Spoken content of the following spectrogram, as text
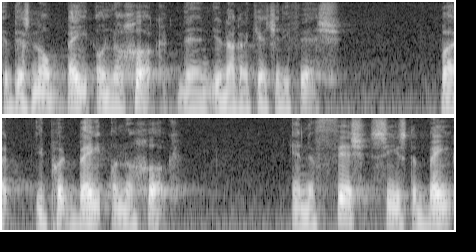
If there's no bait on the hook, then you're not going to catch any fish. But you put bait on the hook, and the fish sees the bait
